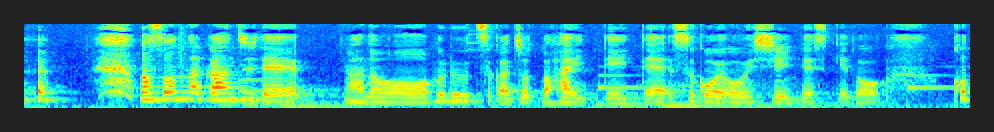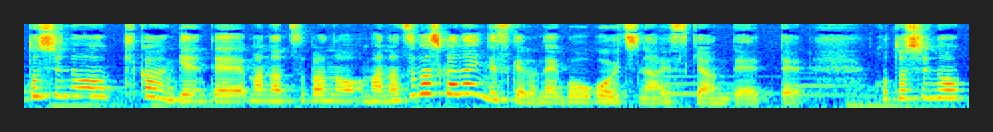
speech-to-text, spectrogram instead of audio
まそんな感じであのフルーツがちょっと入っていてすごい美味しいんですけど今年の期間限定、まあ、夏場の、まあ、夏場しかないんですけどね551のアイスキャンデーって。今年の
